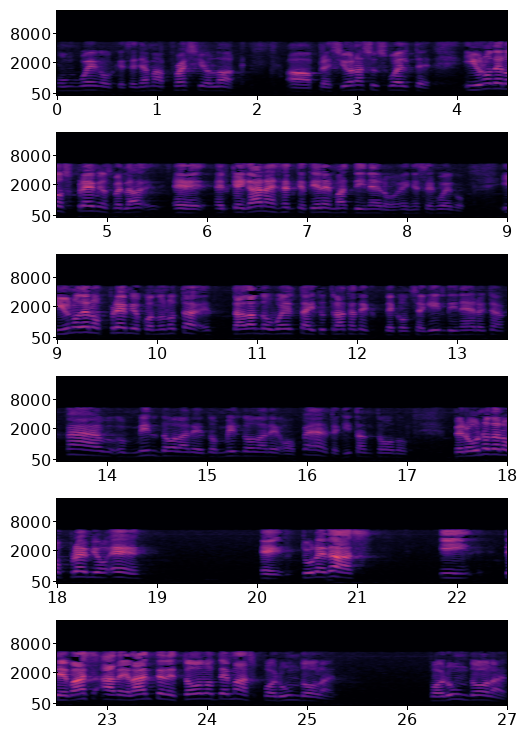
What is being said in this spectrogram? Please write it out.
un juego que se llama Press Your Luck. ah, presiona su suerte. Y uno de los premios, ¿verdad? Eh, el que gana es el que tiene más dinero en ese juego. Y uno de los premios, cuando uno está, está dando vuelta y tú tratas de, conseguir dinero, y pa, mil dólares, dos mil dólares, o te quitan todo. Pero uno de los premios es, eh, tú le das y te vas adelante de todos los demás por un dólar. Por un dólar.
